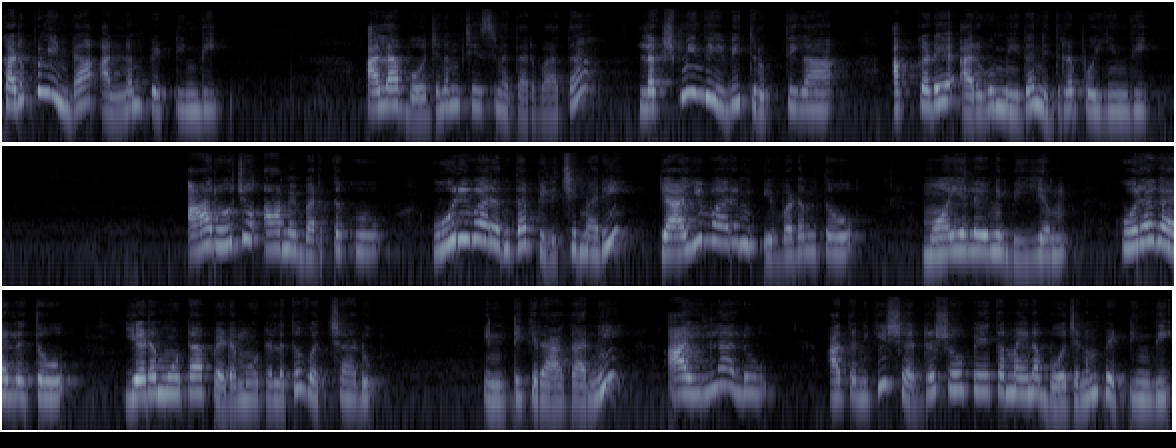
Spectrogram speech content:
కడుపు నిండా అన్నం పెట్టింది. అలా భోజనం చేసిన తర్వాత లక్ష్మీదేవి తృప్తిగా అక్కడే అరుగు మీద నిద్రపోయింది. ఆ రోజు ఆమె భర్తకు ఊరివారంతా పిలిచి మరీ యాయివారం ఇవ్వడంతో మోయలేని బియ్యం కూరగాయలతో ఎడమూట పెడమూటలతో వచ్చాడు. ఇంటికి రాగానే ఆ ఇల్లాలు అతనికి షడ్రశోపేతమైన భోజనం పెట్టింది.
